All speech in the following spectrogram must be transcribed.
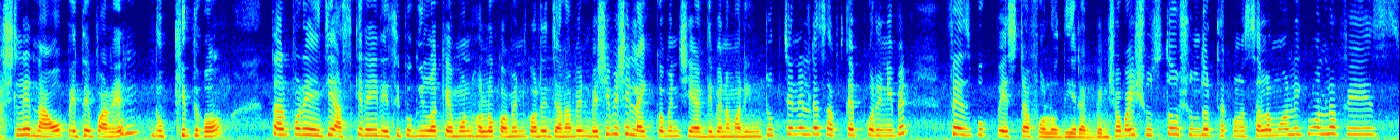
আসলে নাও পেতে পারেন, দুঃখিত। তারপরে এই যে আজকের এই রেসিপিগুলো কেমন হলো কমেন্ট করে জানাবেন। বেশি বেশি লাইক কমেন্ট শেয়ার দিবেন। আমার ইউটিউব চ্যানেলটা সাবস্ক্রাইব করে নেবেন। ফেসবুক পেজটা ফলো দিয়ে রাখবেন। সবাই সুস্থ ও সুন্দর থাকুন। আসসালামু আলাইকুম, আল্লাহ হাফিজ।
